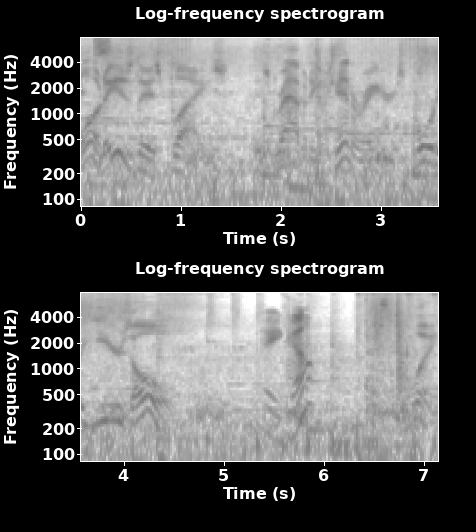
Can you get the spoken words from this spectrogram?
What is this place? This gravity generator's 40 years old. There you go. Wait,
